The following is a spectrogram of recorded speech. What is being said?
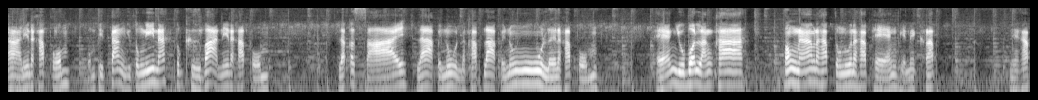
อ่านี่นะครับ ผมผมติดตั้งอยู่ตรงนี้นะ ตรงขือบ้านนี้นะครับ ผม แล้วก็สายลากไปนู่นนะครับ ลากไปนู่นเลยนะครับ ผมแผงอยู่บนหลังคาห้องน้ำนะครับ ตรงนู้นนะครับ แผงเห็นไหมครับนี่ครับ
